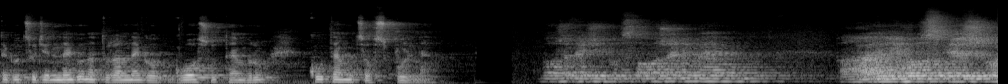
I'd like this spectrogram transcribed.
tego codziennego, naturalnego głosu, tembru ku temu, co wspólne. Boże, weź ku wspomożeniu memu. Panie, pospiesz ku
